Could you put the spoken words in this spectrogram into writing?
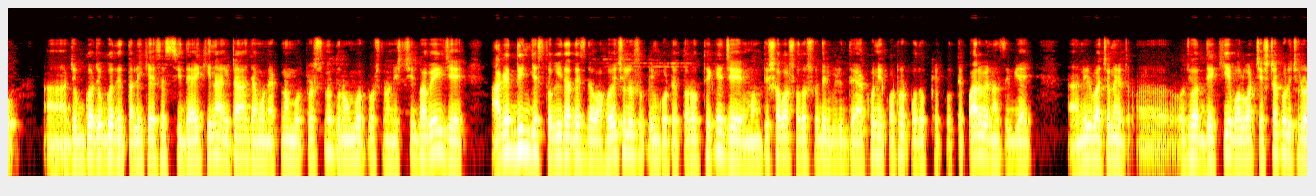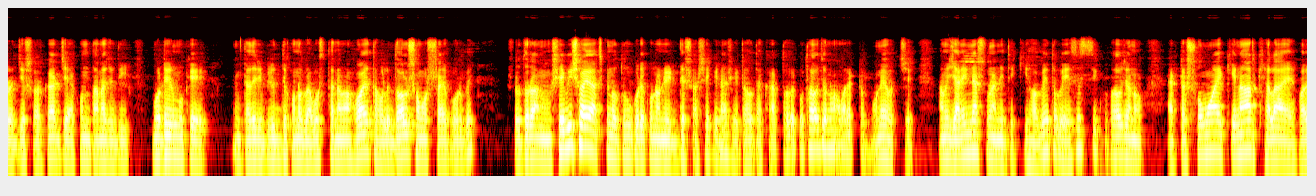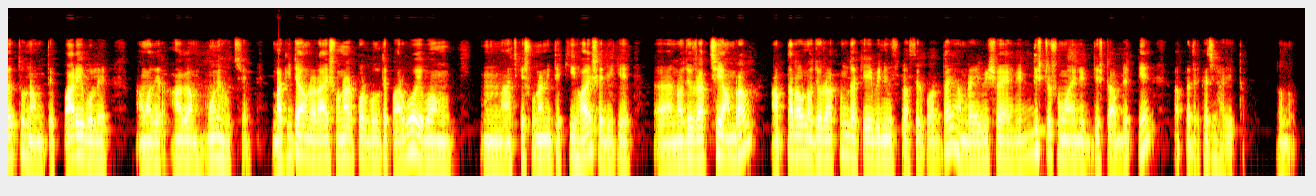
যোগ্য অযোগ্যদের তালিকা এসএসসি দেয় কিনা? এটা যেমন এক নম্বর প্রশ্ন। দু নম্বর প্রশ্ন নিশ্চিতভাবেই যে আগের দিন যে স্থগিতাদেশ দেওয়া হয়েছিল সুপ্রিম কোর্টের তরফ থেকে যে মন্ত্রিসভার সদস্যদের বিরুদ্ধে এখনই কঠোর পদক্ষেপ করতে পারবে না সিবিআই নির্বাচনের অজুহাত দেখিয়ে বলবার চেষ্টা করেছিল রাজ্য সরকার যে এখন তারা যদি ভোটের মুখে তাদের বিরুদ্ধে কোনো ব্যবস্থা নেওয়া হয় তাহলে দল সমস্যায় পড়বে। সুতরাং সে বিষয়ে আজকে নতুন করে কোনো নির্দেশ আসে কিনা সেটাও দেখার। তবে কোথাও যেন আমার একটা মনে হচ্ছে, আমি জানি না শুনানিতে কি হবে, তবে এসএসসি কোথাও যেন একটা সময় কেনার খেলায় হয়তো নামতে পারে বলে আমাদের আগাম মনে হচ্ছে। বাকিটা আমরা রায় শোনার পর বলতে পারব এবং আজকে শুনানিতে কি হয় সেদিকে নজর রাখছি আমরাও। আপনারাও নজর রাখুন দ্য কেবি নিউজ প্লাসের পর্দায়। আমরা এ বিষয়ে নির্দিষ্ট সময়ে নির্দিষ্ট আপডেট নিয়ে আপনাদের কাছে হাজির থাকব। ধন্যবাদ।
